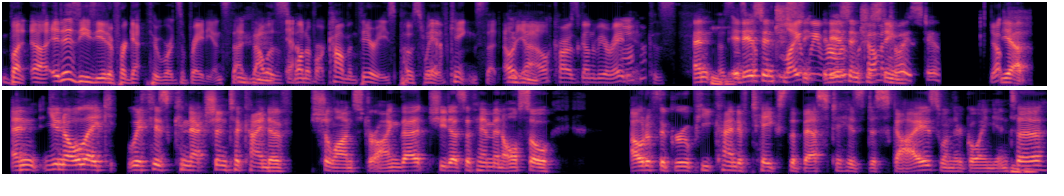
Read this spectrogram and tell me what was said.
But uh, it is easy to forget through Words of Radiance. That that Mhm. was Yeah. one of our common theories post Way Yeah. of Kings. That oh yeah, Elhokar is going to be a Radiant because And That's it is interesting. Lightweaver It is was the interesting. choice too. Yep. Yeah. And you know, like with his connection to kind of Shallan's drawing that she does of him, and also out of the group, he kind of takes the best to his disguise when they're going into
